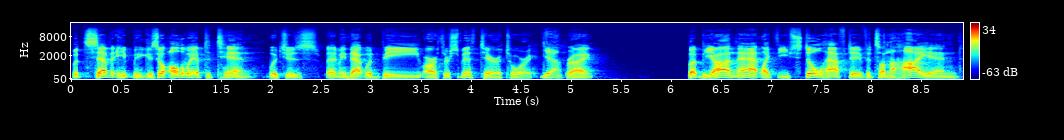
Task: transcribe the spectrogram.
But seven, he, he goes all the way up to ten, which is, I mean, that would be Arthur Smith territory. Yeah. Right. But beyond that, like you still have to, if it's on the high end,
